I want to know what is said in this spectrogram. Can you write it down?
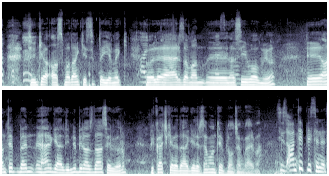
Çünkü asmadan kesip de yemek öyle her zaman e, nasip olmuyor. E, Antep ben her geldiğimde biraz daha seviyorum. Birkaç kere daha gelirsem Antepli olacağım galiba. Siz Anteplisiniz.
